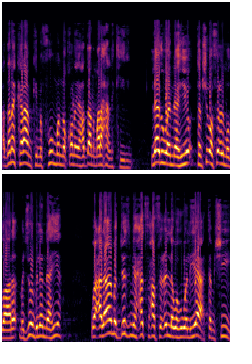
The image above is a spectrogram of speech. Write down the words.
Haddana kalaamkii mafhuum ma noqonayo haddaan maraxan la keenin. Laadu waa naahiyo tamshi waa ficil mudaaric majzuum bila naahiya. Wa calaamat jasmi xadfu xarfi cila wahuwa lya tamshii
